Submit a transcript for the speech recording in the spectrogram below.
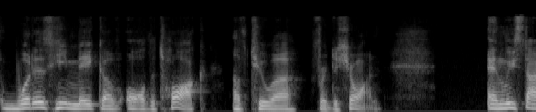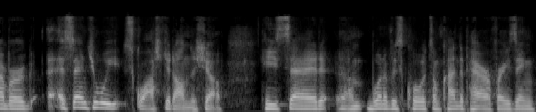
what does he make of all the talk of Tua for Deshaun? And Leigh Steinberg essentially squashed it on the show. He said, um, one of his quotes, I'm kind of paraphrasing,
